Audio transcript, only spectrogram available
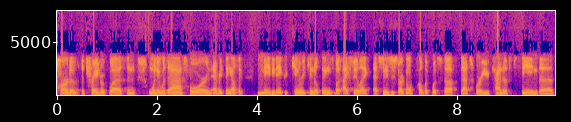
part of the trade request and when it was asked for and everything else, like maybe they can rekindle things, but I feel like as soon as you start going public with stuff, that's where you're kind of seeing the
